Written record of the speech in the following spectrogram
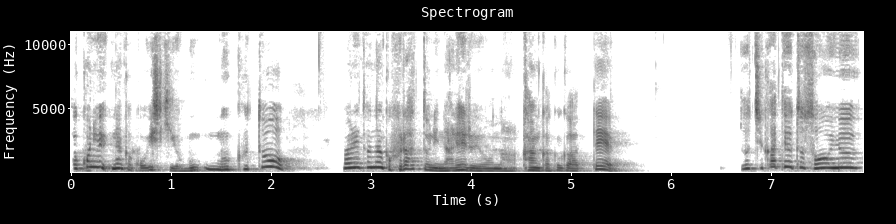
そこになんかこう意識を向くと、割となんかフラットになれるような感覚があって、どっちかというとそういう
